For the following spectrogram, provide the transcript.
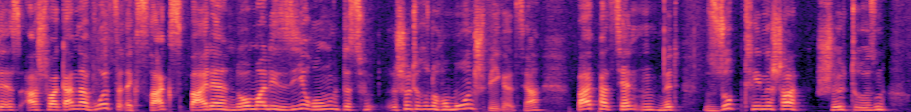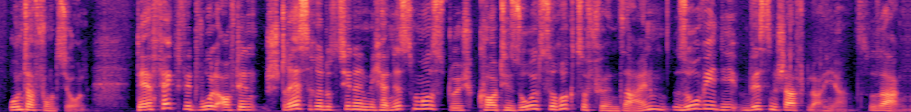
des Ashwagandha-Wurzelextrakts bei der Normalisierung des Schilddrüsenhormonspiegels ja, bei Patienten mit subklinischer Schilddrüsenunterfunktion. Der Effekt wird wohl auf den stressreduzierenden Mechanismus durch Cortisol zurückzuführen sein, so wie die Wissenschaftler hier zu sagen.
